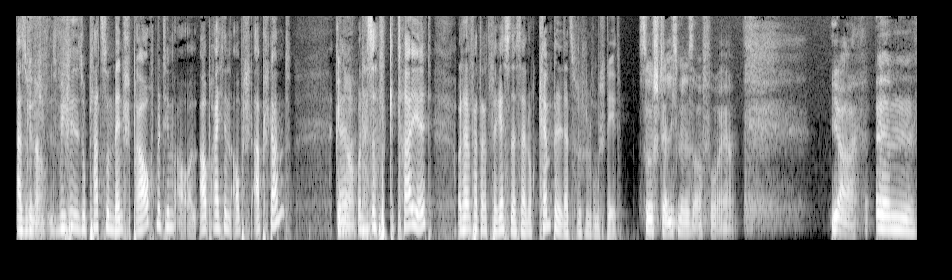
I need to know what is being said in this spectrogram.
also genau. wie, wie viel so Platz so ein Mensch braucht mit dem au- ausreichenden Ab- Abstand. Genau. Äh, und das einfach geteilt und einfach daran vergessen, dass da noch Krempel dazwischen rumsteht. So stelle ich mir das auch vor, ja. Ja, ähm,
